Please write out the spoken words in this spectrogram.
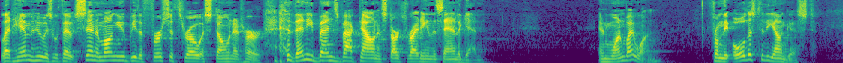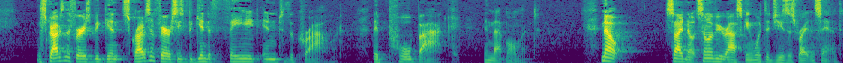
let him who is without sin among you be the first to throw a stone at her. And then he bends back down and starts writing in the sand again. And one by one, from the oldest to the youngest, the scribes and the Pharisees begin, scribes and Pharisees begin to fade into the crowd. They pull back in that moment. Now, side note, some of you are asking, what did Jesus write in sand?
